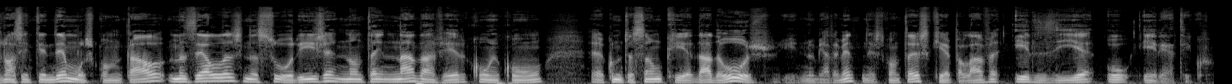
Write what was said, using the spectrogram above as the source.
nós entendemos como tal, mas elas, na sua origem, não têm nada a ver com, com a conotação que é dada hoje, e nomeadamente neste contexto, que é a palavra heresia ou herético.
